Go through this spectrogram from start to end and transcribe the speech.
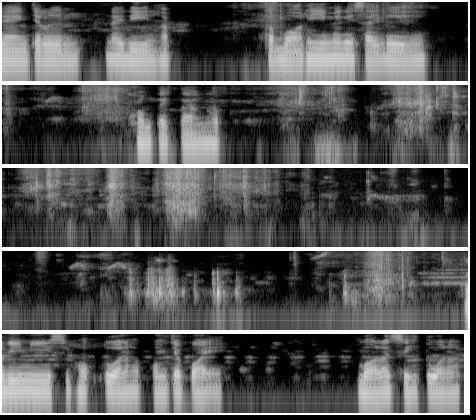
แดงเจริญได้ดีนะครับ กับบ่อที่ไม่ได้ใส่เลย ความแตกต่างนะครับ พอดีมีสิบหกตัวนะครับ ผมจะปล่อยบ่อละสี่ตัวนะครับ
